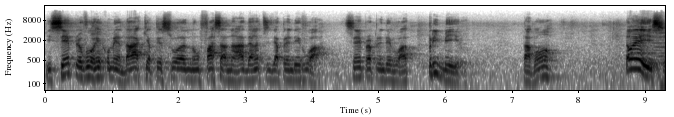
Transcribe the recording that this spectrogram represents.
E sempre eu vou recomendar que a pessoa não faça nada antes de aprender a voar. Sempre aprender a voar primeiro. Tá bom? Então é isso.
